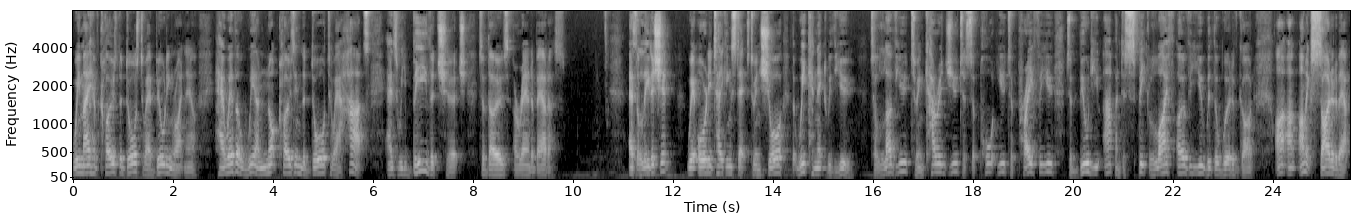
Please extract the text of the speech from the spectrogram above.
We may have closed the doors to our building right now. However, we are not closing the door to our hearts as we be the church to those around about us. As a leadership, we're already taking steps to ensure that we connect with you to love you, to encourage you, to support you, to pray for you, to build you up, and to speak life over you with the Word of God. I, am excited about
